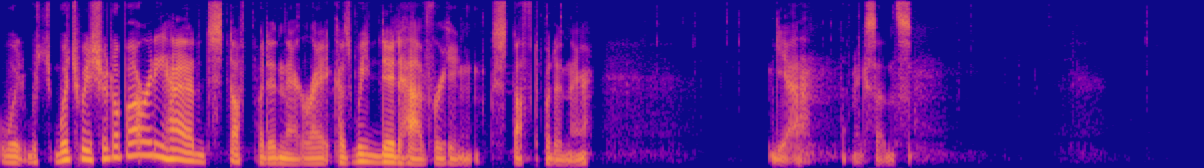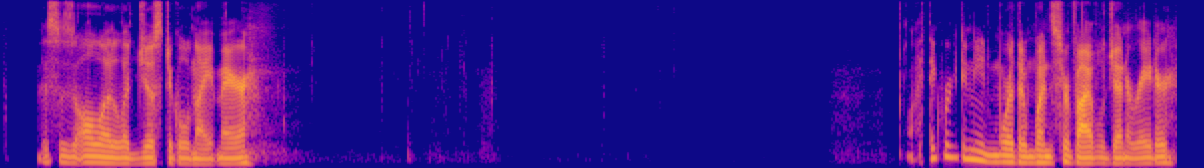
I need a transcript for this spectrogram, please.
which which we should have already had stuff put in there, right? Because we did have freaking stuff to put in there. Yeah, that makes sense. This is all a logistical nightmare. I think we're going to need more than one survival generator.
